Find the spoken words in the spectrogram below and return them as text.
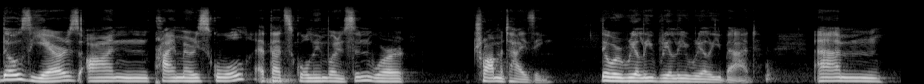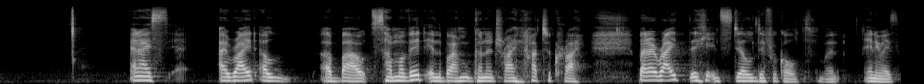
those years on primary school at that mm. school in Vormsund were traumatizing. They were really, really, really bad. Um, and I, I write a about some of it in the book. I'm going to try not to cry, but I write, it's still difficult. But, anyways,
